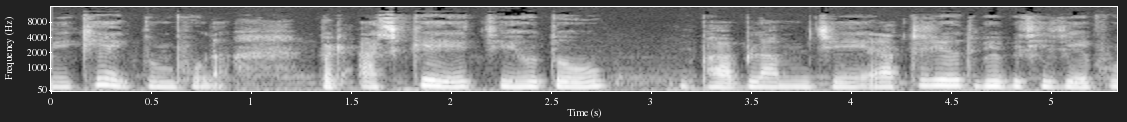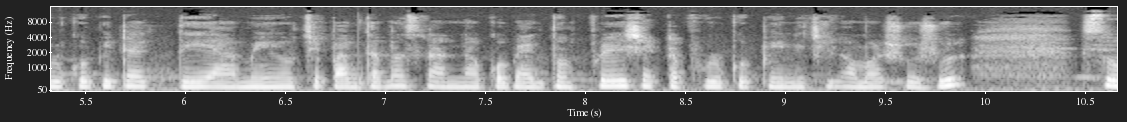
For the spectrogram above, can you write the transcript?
মেখে একদম ভুনা। বাট আজকে যেহেতু ভাবলাম যে, রাত্রে যেহেতু ভেবেছি যে ফুলকপিটা দিয়ে আমি হচ্ছে পাবদা মাছ রান্না করব, একদম ফ্রেশ একটা ফুলকপি এনেছিল আমার শ্বশুর সো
